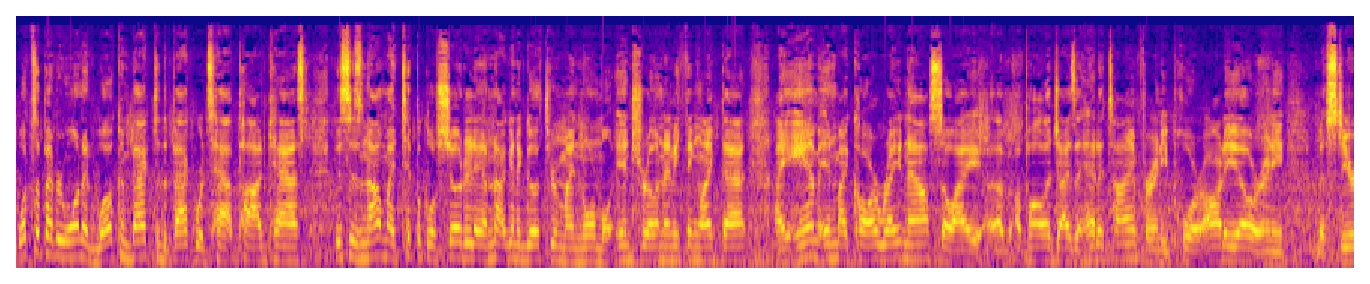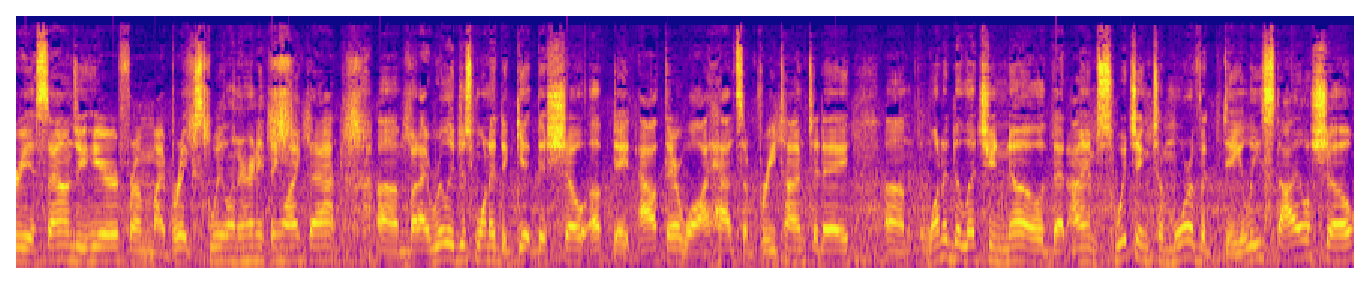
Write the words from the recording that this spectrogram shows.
What's up, everyone, and welcome back to the Backwards Hat Podcast. This is not my typical show today. I'm not going to go through my normal intro and anything like that. I am in my car right now, so I uh, apologize ahead of time for any poor audio or any mysterious sounds you hear from my brakes squealing or anything like that. Um, but I really just wanted to get this show update out there while I had some free time today. Um, wanted to let you know that I am switching to more of a daily style show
